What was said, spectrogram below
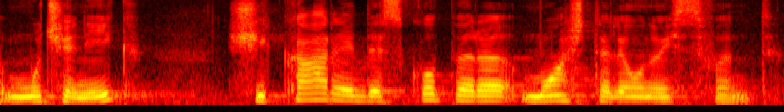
mucenic și care descoperă moaștele unui sfânt.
